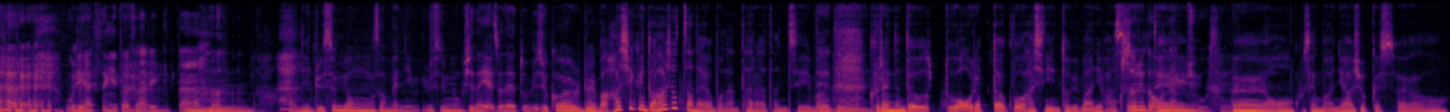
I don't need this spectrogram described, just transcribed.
우리 학생이 더 잘했겠다. 음, 아니 류승룡 선배님 류승룡 씨는 예전에 또 뮤지컬을 막 하시기도 하셨잖아요 뭐 난타라든지 막 네네. 그랬는데 또 어렵다고 하신 인터뷰 많이 봤었는데 목소리가 워낙 좋으세요. 네, 어, 고생 많이 하셨겠어요.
